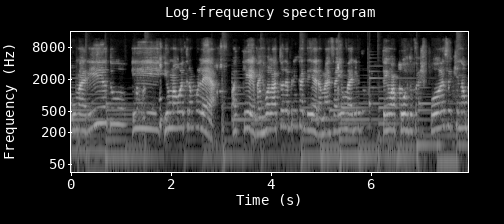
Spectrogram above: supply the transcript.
o marido e, e uma outra mulher. Ok, vai rolar toda a brincadeira, mas aí o marido tem um acordo com a esposa que não,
